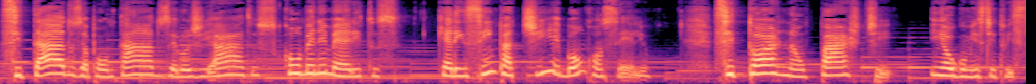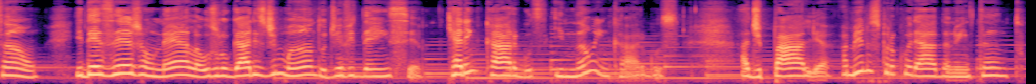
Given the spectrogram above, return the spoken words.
citados, apontados, elogiados como beneméritos, querem simpatia e bom conselho. Se tornam parte em alguma instituição e desejam nela os lugares de mando, de evidência. Querem cargos e não encargos. A de palha, a menos procurada, no entanto,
